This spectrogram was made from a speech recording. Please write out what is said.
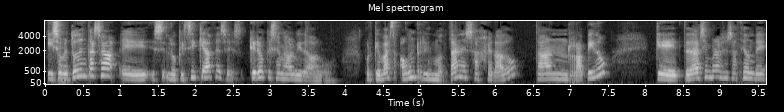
Y sobre todo en casa, eh, lo que sí que haces es, creo que se me ha olvidado algo, porque vas a un ritmo tan exagerado, tan rápido, que te da siempre la sensación de,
